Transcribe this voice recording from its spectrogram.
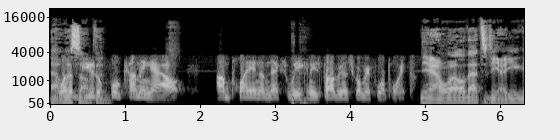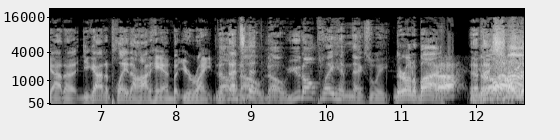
That what a something. beautiful coming out. I'm playing him next week, and he's probably going to score me four points. Yeah, well, that's yeah. You gotta you gotta play the hot hand, but you're right. No, that's no, the- no. You don't play him next week. They're on a bye. Uh, Yeah, They're that's on a bye.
